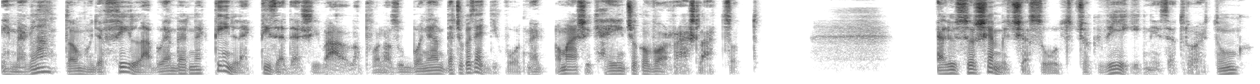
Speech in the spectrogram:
én meg láttam, hogy a féllábú embernek tényleg tizedesi vállap van az ubbonyán, de csak az egyik volt meg, a másik helyén csak a varrás látszott. Először semmit se szólt, csak végignézett rajtunk,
